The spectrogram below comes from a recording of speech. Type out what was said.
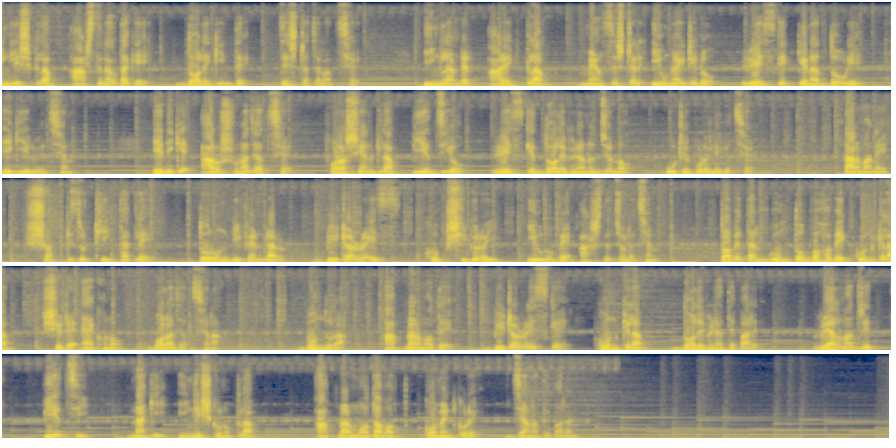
ইংলিশ ক্লাব আর্সেনাল তাকে দলে কিনতে চেষ্টা চালাচ্ছে। ইংল্যান্ডের আরেক ক্লাব ম্যানচেস্টার ইউনাইটেডও রেইসকে কেনার দৌড়ে এগিয়ে রয়েছেন। এদিকে আরও শোনা যাচ্ছে, ফরাসিয়ান ক্লাব পিএসজিও রেইসকে দলে ভেড়ানোর জন্য উঠে পড়ে লেগেছে। তার মানে সব কিছু ঠিক থাকলে তরুণ ডিফেন্ডার ভিটার রেস খুব শীঘ্রই ইউরোপে আসতে চলেছেন। তবে তার গন্তব্য হবে কোন ক্লাব সেটা এখনও বলা যাচ্ছে না। বন্ধুরা, আপনার মতে ভিটার রেসকে কোন ক্লাব দলে ভেড়াতে পারে? রিয়াল মাদ্রিদ পিএসজি নাকি ইংলিশ কোনো ক্লাব? আপনার মতামত কমেন্ট করে জানাতে পারেন।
